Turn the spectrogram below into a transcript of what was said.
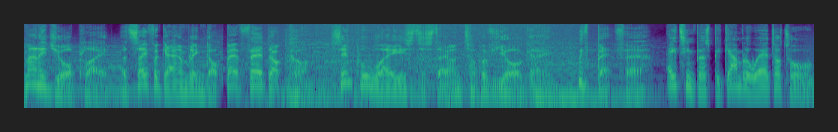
Manage your play at safergambling.betfair.com. Simple ways to stay on top of your game with Betfair. 18 plus begambleaware.org.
